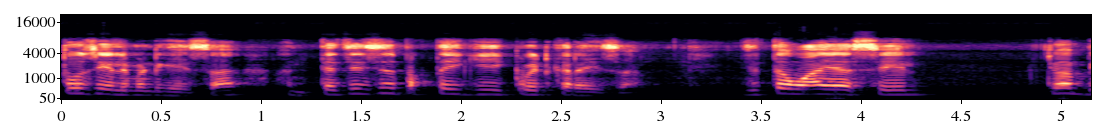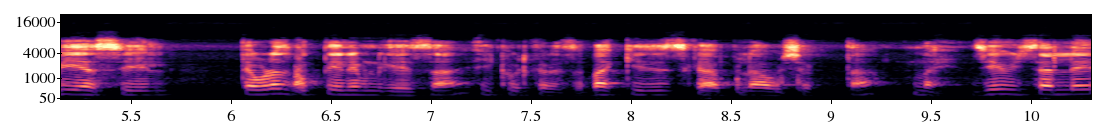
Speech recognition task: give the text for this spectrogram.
तोच एलिमेंट घ्यायचा. आणि त्याच्याशीच फक्त एक इक्वेट करायचा. जिथं वाय असेल किंवा बी असेल तेवढंच फक्त एलिमेंट घ्यायचा इक्वेट करायचा. बाकीचीच काय आपल्याला आवश्यकता नाही. जे विचारले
